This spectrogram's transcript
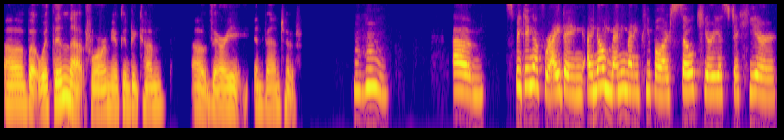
uh, but within that form, you can become uh, very inventive. Mm-hmm. Um, speaking of writing, I know many, many people are so curious to hear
